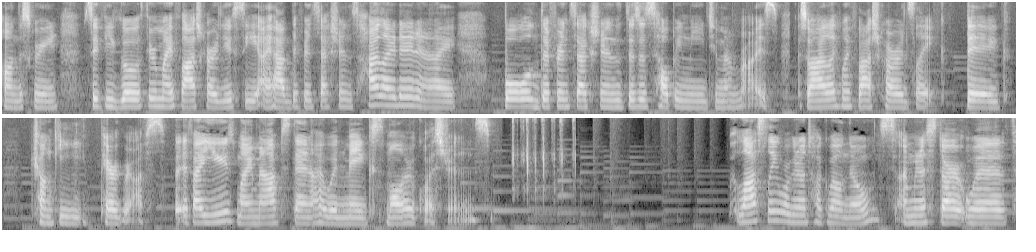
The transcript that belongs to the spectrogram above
on the screen. So if you go through my flashcards, you see I have different sections highlighted and I bold different sections. This is helping me to memorize. So I like my flashcards like big, chunky paragraphs. If I use mind maps, then I would make smaller questions. Lastly, we're gonna talk about notes. I'm gonna start with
